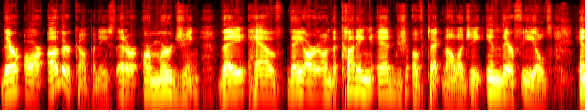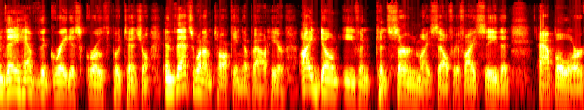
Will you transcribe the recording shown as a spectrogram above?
There are other companies that are, are merging. They have they are on the cutting edge of technology in their fields, and they have the greatest growth potential. And that's what I'm talking about here. I don't even concern myself if I see that Apple or,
